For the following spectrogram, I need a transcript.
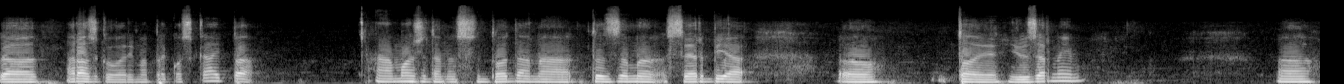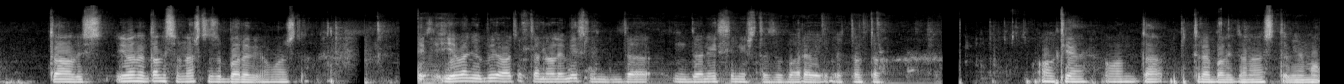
e, razgovorima preko Skype-a, a može da nas doda na tzm Serbia, e, to je username. E, da li, Ivane, da li sam nešto zaboravio možda? Ivan je bio odsutan, ali mislim da, da nisi ništa zaboravio, da je to to. Ok, onda bi trebali da nastavimo.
